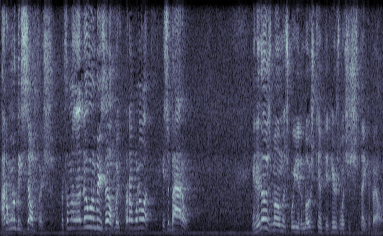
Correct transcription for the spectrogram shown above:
I don't want to be selfish. But sometimes I do want to be selfish, but I want to love. It's a battle. And in those moments where you're the most tempted, here's what you should think about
